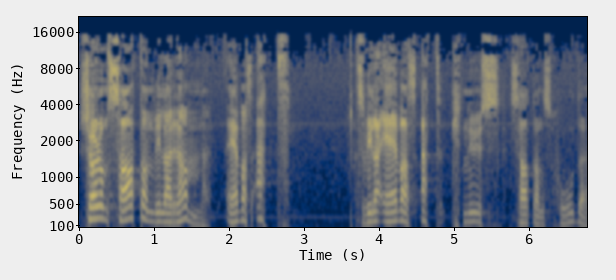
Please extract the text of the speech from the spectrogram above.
Sjøl om Satan ville ramme Evas ett, så ville Evas ett knuse Satans hode.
